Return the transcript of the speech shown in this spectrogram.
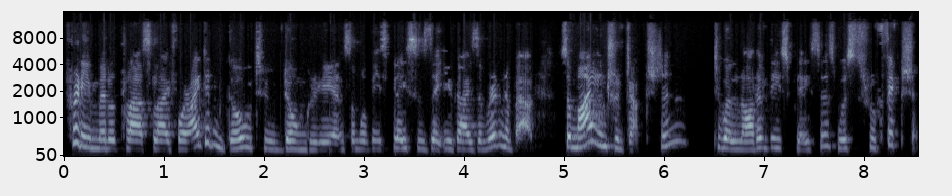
pretty middle class life where I didn't go to Dongri and some of these places that you guys have written about. So my introduction to a lot of these places was through fiction,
